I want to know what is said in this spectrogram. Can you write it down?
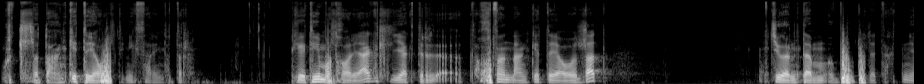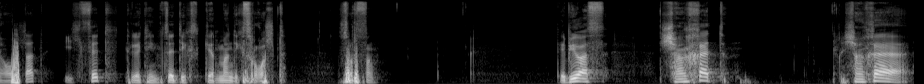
хүртэл одоо анкета явуулдаг нэг сарын дотор. Тэгэхээр тийм болохоор яг л яг тэр хугацаанд анкета явуулаад чигээр нь бүгдүүлээ тагт нь явуулаад илсэд тэгээд тэнцээд их Германд их сургуульд сурсан. Тэгээ би бас Шанхайд Шанхай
